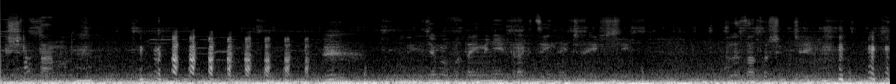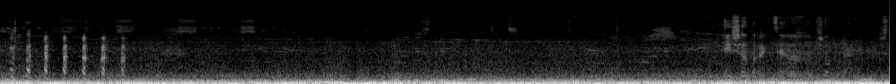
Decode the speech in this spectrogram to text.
Jak szatan. Jedziemy po tej mniej trakcyjnej części. Ale za to szybciej. Mniejsza trakcja, ale lepsza prędkość.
